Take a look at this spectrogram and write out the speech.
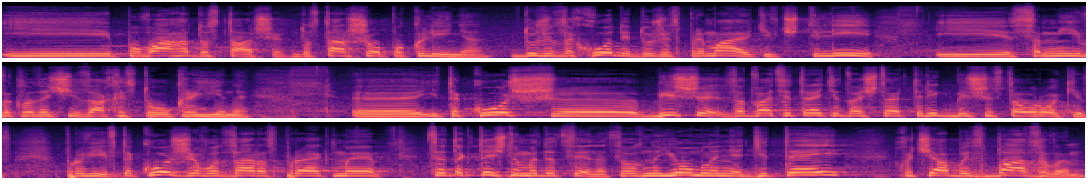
І повага до старших, до старшого покоління. Дуже заходить, дуже сприймають і вчителі, і самі викладачі захисту України. Е, і також е, більше за 23-24 рік більше 100 уроків провів. Також от зараз проект ми це тактична медицина, це ознайомлення дітей, хоча б з базовим.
